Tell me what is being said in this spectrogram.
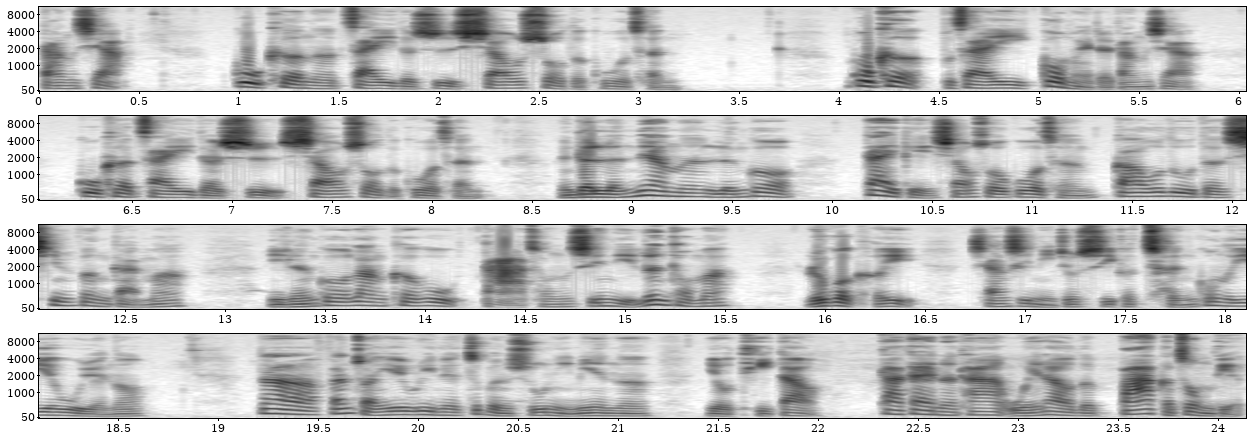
当下，顾客呢在意的是销售的过程。顾客不在意购买的当下。顾客在意的是销售的过程，你的能量呢，能够带给销售过程高度的兴奋感吗？你能够让客户打从心里认同吗？如果可以，相信你就是一个成功的业务员哦。那翻转业务力呢？这本书里面呢有提到，大概呢它围绕的八个重点，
